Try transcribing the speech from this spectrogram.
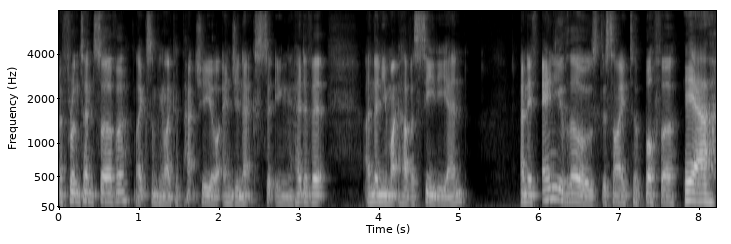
a front end server, like something like Apache or Nginx sitting ahead of it, and then you might have a CDN. And if any of those decide to buffer yeah.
